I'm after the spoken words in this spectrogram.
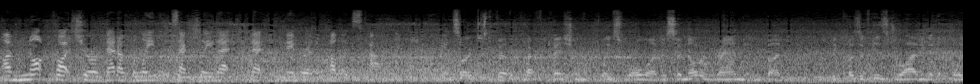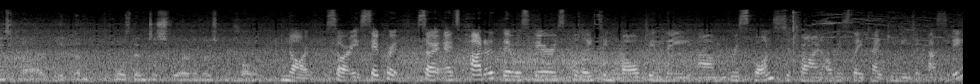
I'm not quite sure of that. I believe it was actually that, that member of the public's car. And so just further clarification on the police rollover. So not a ramming, but because of his driving at the police car, it caused them to swerve and lose control. No, sorry, separate. So as part of it, there was various police involved in the um, response to try and obviously take him into custody.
